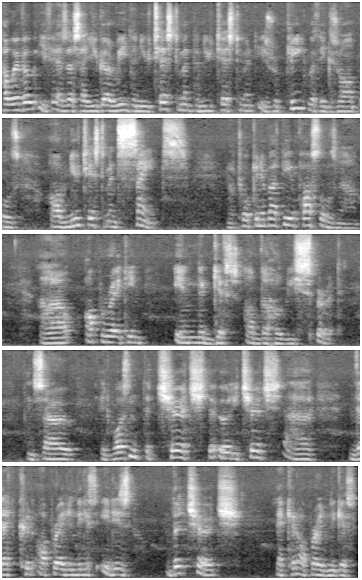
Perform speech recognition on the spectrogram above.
However, if, as I say, you go read the New Testament, the New Testament is replete with examples of New Testament saints. We're talking about the apostles now, uh, operating in the gifts of the Holy Spirit. And so it wasn't the church, the early church, uh, that could operate in the gifts. It is the church that can operate in the gifts.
